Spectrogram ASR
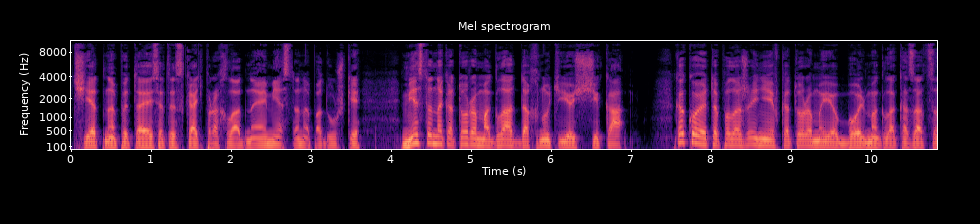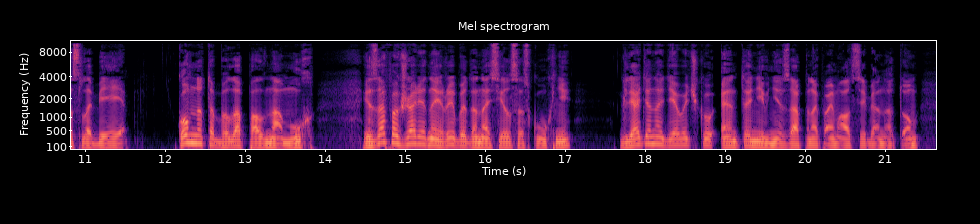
тщетно пытаясь отыскать прохладное место на подушке, место, на котором могла отдохнуть ее щека, какое-то положение, в котором ее боль могла казаться слабее. Комната была полна мух, и запах жареной рыбы доносился с кухни. Глядя на девочку, Энтони внезапно поймал себя на том, что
